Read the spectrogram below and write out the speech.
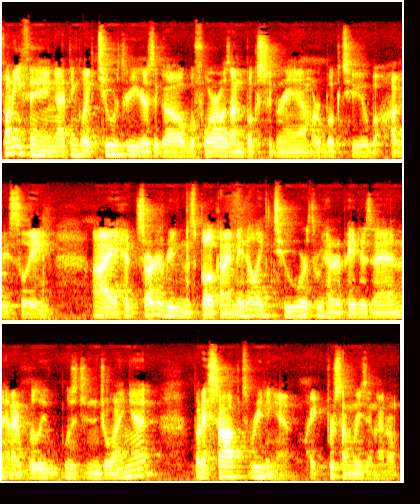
funny thing, I think like two or three years ago, before I was on Bookstagram or BookTube, obviously, I had started reading this book and I made it like two or 300 pages in and I really was enjoying it, but I stopped reading it, like for some reason. I don't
